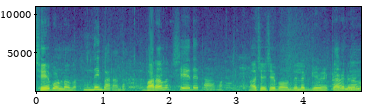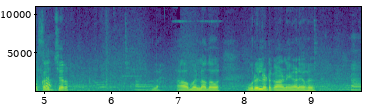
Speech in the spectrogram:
6 ਪਾਉਂਡਾਂ ਦਾ? ਨਹੀਂ 12 ਦਾ। 12 ਦਾ? 6 ਦੇ ਤਾਂ। ਆ। 6-6 ਪਾਉਂਡ ਦੇ ਲੱਗੇ ਹੋਏ ਆ। ਕਿਆ ਕਹਿੰਦੇ ਇਹਨਾਂ ਨੂੰ ਕਲਚਰ? ਲੈ ਆ ਮੈਨੂੰ ਲੱਗਦਾ ਉਰੇ ਲਟਕਾਣੇ ਵਾਲੇ ਉਹ ਹਾਂ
